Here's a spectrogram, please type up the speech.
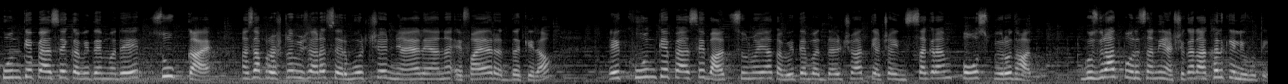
खून के प्यासे कवितेमध्ये चूक काय? असा प्रश्न विचारत सर्वोच्च न्यायालयानं एफ आय आर रद्द केला. एक खून के प्यासे बात सुनो या कवितेबद्दलच्या त्याच्या इंस्टाग्राम पोस्ट विरोधात गुजरात पोलिसांनी याचिका दाखल केली होती.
